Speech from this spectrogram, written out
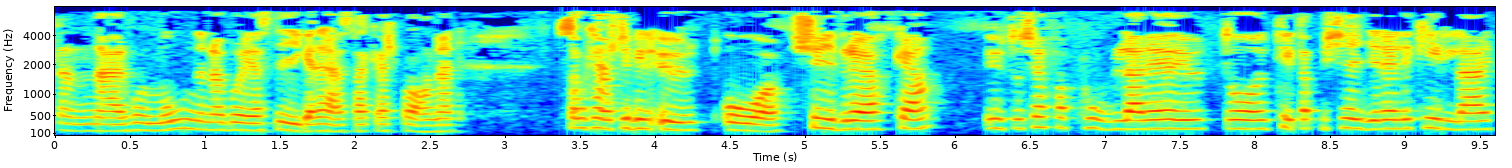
den när hormonerna börjar stiga, det här stackars barnet. Som kanske vill ut och tjuvröka, ut och träffa polare, ut och titta på tjejer eller killar.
